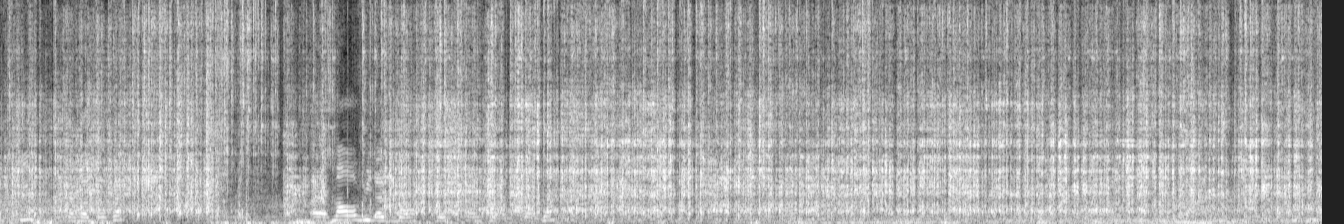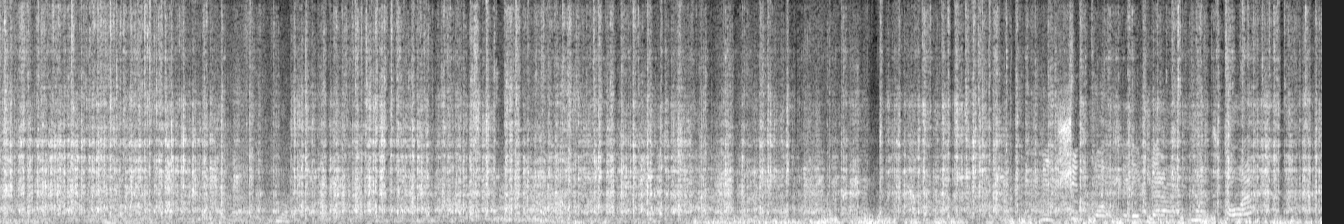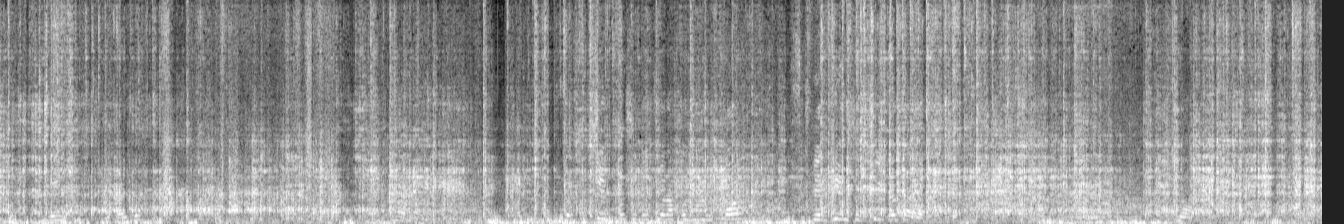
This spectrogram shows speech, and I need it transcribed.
wyszłam z klatki, tam na górze. Ale mało widać, bo jest słońce odchodne. No. Dosyć szybko się dociera w moją szkołę. Więc czekajcie. No. Dosyć szybko się dociera pod moją szkołę. Stwierdziłem, że przyjdę tego. No.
